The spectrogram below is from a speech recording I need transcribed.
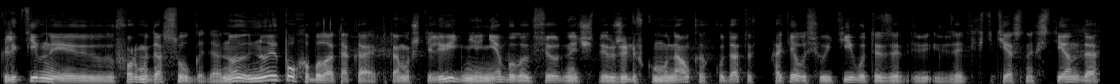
коллективные формы досуга. Да. Ну, ну, эпоха была такая, потому что телевидения не было, все, значит, жили в коммуналках, куда-то хотелось уйти вот из, из этих тесных стен, да,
